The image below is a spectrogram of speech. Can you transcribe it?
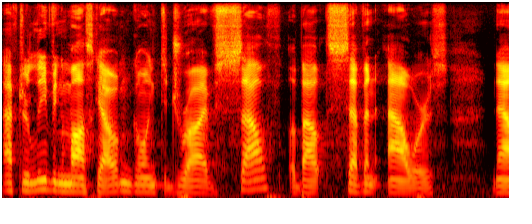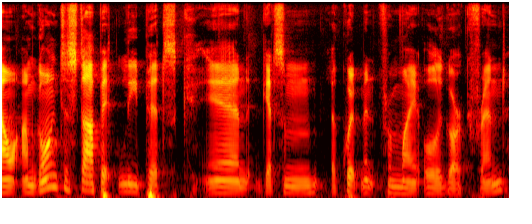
After leaving Moscow, I'm going to drive south about seven hours now, I'm going to stop at Lipetsk and get some equipment from my oligarch friend.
